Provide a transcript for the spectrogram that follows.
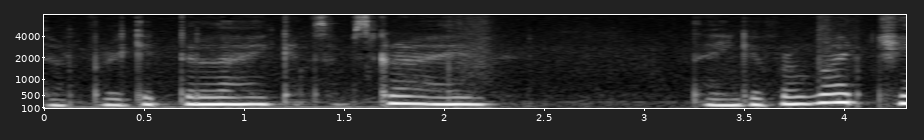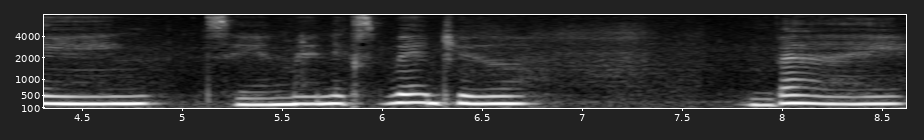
don't forget to like and subscribe thank you for watching. See you in my next video. Bye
